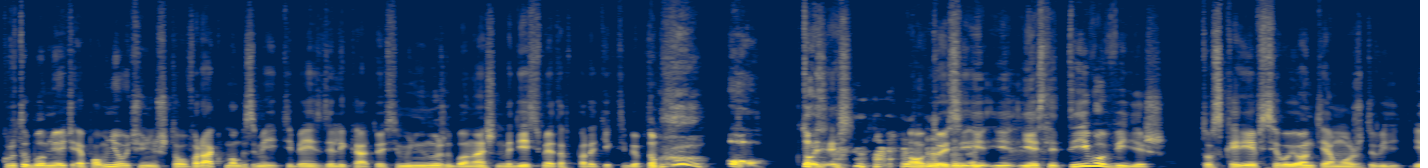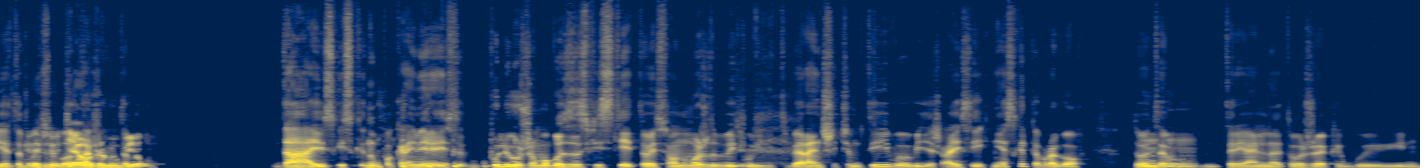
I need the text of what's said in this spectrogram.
Круто было, мне, я помню очень, что враг мог заметить тебя издалека. То есть ему не нужно было, знаешь, на 10 метров подойти к тебе, потом «О, кто здесь?» А он, То есть и- и- если ты его видишь, то, скорее всего, и он тебя может увидеть. И это Скорее блин, всего, тебя уже круто. убил. Да, и- и- ну, по крайней мере, если пули уже могут засвистеть, то есть он может быть, увидеть тебя раньше, чем ты его увидишь, а если их несколько врагов, то это, реально, это уже как бы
